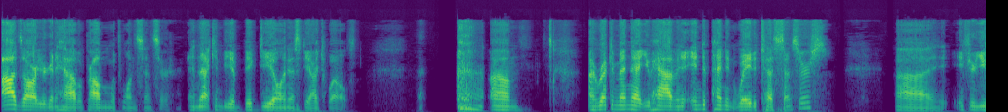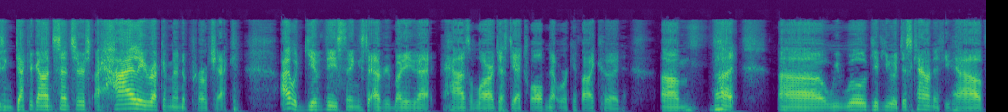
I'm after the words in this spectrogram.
odds are you're going to have a problem with one sensor, and that can be a big deal in SDI 12. um, I recommend that you have an independent way to test sensors. Uh, if you're using Decagon sensors, I highly recommend a ProCheck. I would give these things to everybody that has a large SDI-12 network if I could. Um, but uh, we will give you a discount if you have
